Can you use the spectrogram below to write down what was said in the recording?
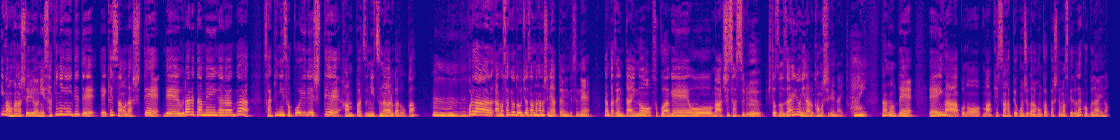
今お話しているように、先に出て、え決算を出して、で、売られた銘柄が先に底入れして反発につながるかどうか。これが、あの、先ほど内田さんの話にあったようにですね、なんか全体の底上げを、まあ、示唆する一つの材料になるかもしれないと。はい。なので、えー、今、この、まあ、決算発表、今週から本格化してますけどね、国内の。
